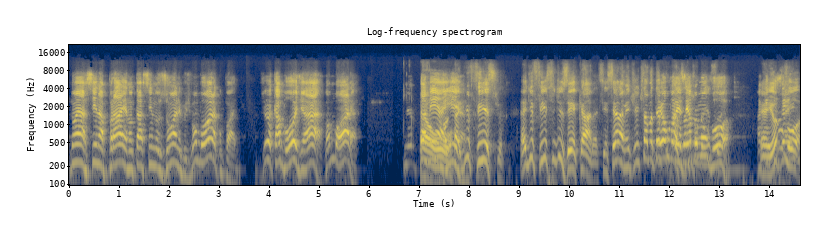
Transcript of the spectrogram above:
Não é assim na praia, não tá assim nos ônibus. Vambora, compadre. Acabou já. Vamos embora. Tá é, nem aí. É difícil. É difícil dizer, cara. Sinceramente, a gente estava até Eu, por exemplo, não isso. vou. É, eu não vou.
